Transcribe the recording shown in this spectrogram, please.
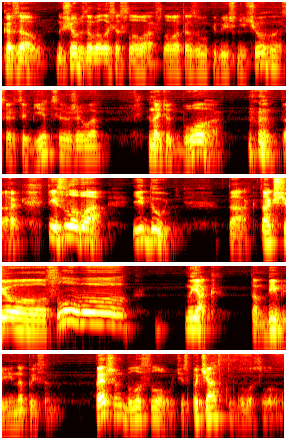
казав: ну що б здавалося слова, слова та звуки більш нічого, серце б'ється жива. Знать от Бога. Так, ті слова йдуть. Так, так що слово, ну як там в Біблії написано. Першим було слово, чи спочатку було слово,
